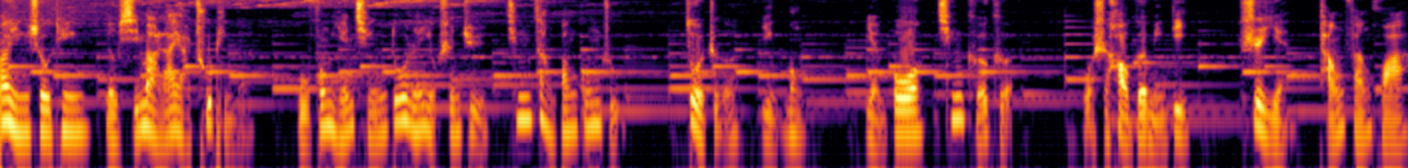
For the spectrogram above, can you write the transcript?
欢迎收听由喜马拉雅出品的古风言情多人有声剧《青藏帮公主》，作者影梦，演播青可可。我是浩哥明帝，饰演唐繁华。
